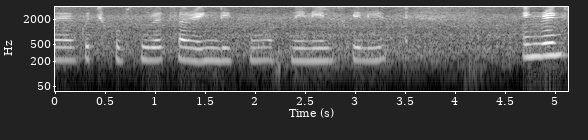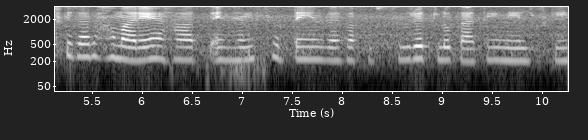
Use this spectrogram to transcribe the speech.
मैं कुछ खूबसूरत सा रिंग देखूँ अपने नेल्स के लिए। इन रिंग्स के साथ हमारे हाथ इन्हेंस होते हैं जैसा खूबसूरत लुक आती है नेल्स की।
